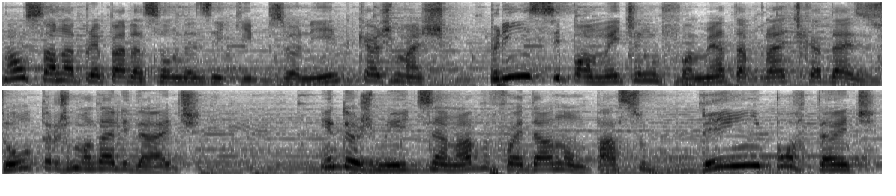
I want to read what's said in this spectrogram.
não só na preparação das equipes olímpicas, mas principalmente no fomento à prática das outras modalidades. Em 2019 foi dado um passo bem importante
